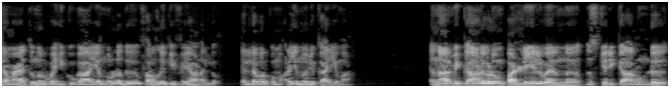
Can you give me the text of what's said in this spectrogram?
ജമാഅത്ത് നിർവഹിക്കുക എന്നുള്ളത് ഫർദ് കിഫയാണല്ലോ എല്ലാവർക്കും അറിയുന്ന ഒരു കാര്യമാണ്. എന്നാൽ മിക്ക ആളുകളും പള്ളിയിൽ വരുന്ന് നിസ്കരിക്കാറുണ്ട്.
